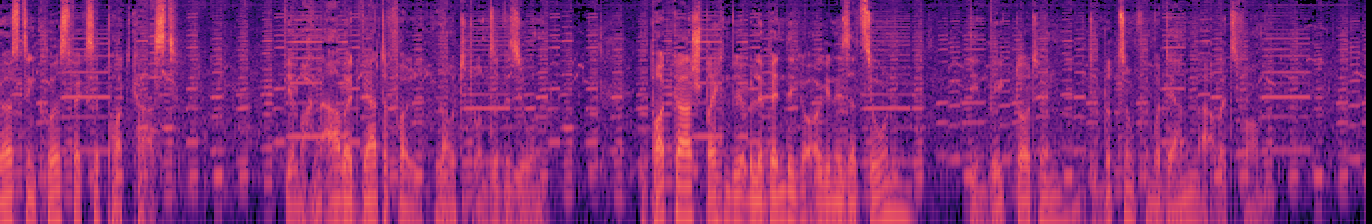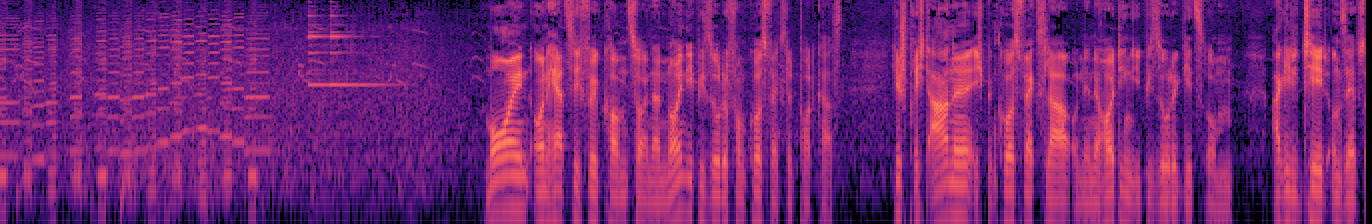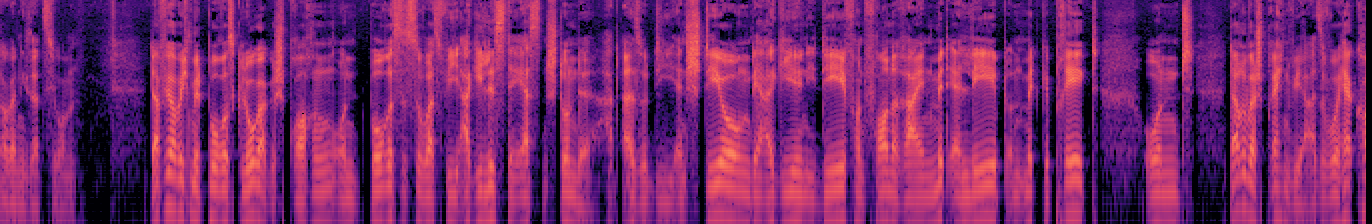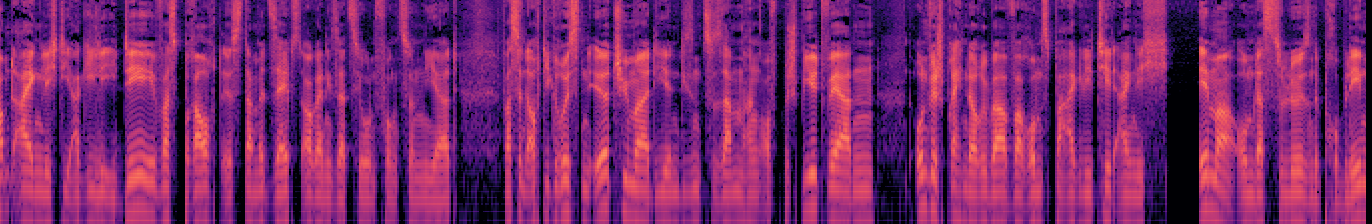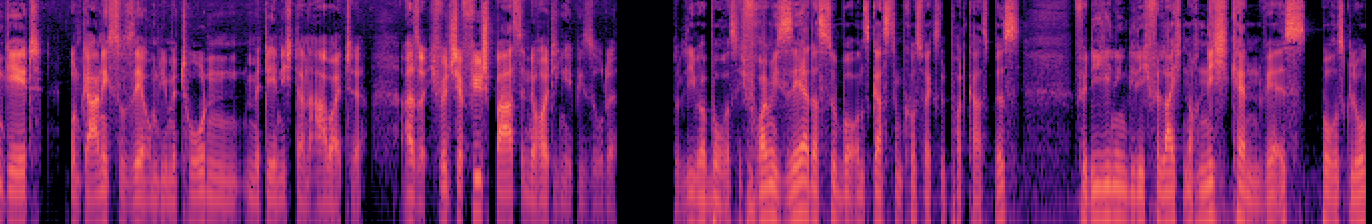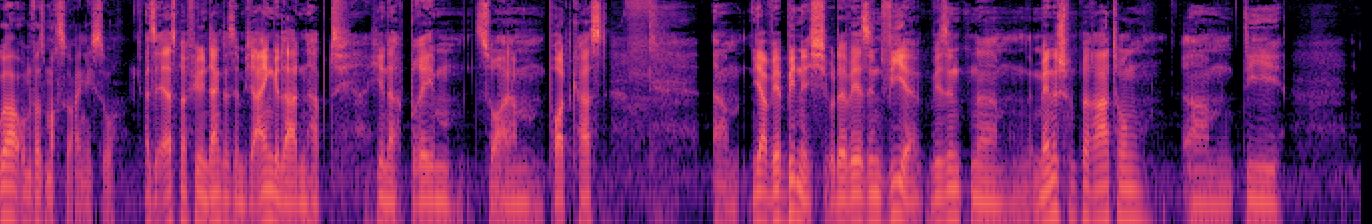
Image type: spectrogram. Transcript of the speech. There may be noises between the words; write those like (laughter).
hörst den Kurswechsel Podcast. Wir machen Arbeit wertevoll, lautet unsere Vision. Im Podcast sprechen wir über lebendige Organisationen, den Weg dorthin und die Nutzung von modernen Arbeitsformen. Moin und herzlich willkommen zu einer neuen Episode vom Kurswechsel Podcast. Hier spricht Arne, ich bin Kurswechsler und in der heutigen Episode geht es um Agilität und Selbstorganisation. Dafür habe ich mit Boris Gloger gesprochen und Boris ist sowas wie Agilist der ersten Stunde, hat also die Entstehung der agilen Idee von vornherein miterlebt und mitgeprägt und darüber sprechen wir. Also woher kommt eigentlich die agile Idee? Was braucht es, damit Selbstorganisation funktioniert? Was sind auch die größten Irrtümer, die in diesem Zusammenhang oft bespielt werden? Und wir sprechen darüber, warum es bei Agilität eigentlich immer um das zu lösende Problem geht und gar nicht so sehr um die Methoden, mit denen ich dann arbeite. Also, ich wünsche dir viel Spaß in der heutigen Episode. Lieber Boris, ich freue mich sehr, dass du bei uns Gast im Kurswechsel-Podcast bist. Für diejenigen, die dich vielleicht noch nicht kennen, wer ist Boris Gloger und was machst du eigentlich so? Also erstmal vielen Dank, dass ihr mich eingeladen habt, hier nach Bremen zu eurem Podcast. Ähm, ja, wer bin ich oder wer sind wir? Wir sind eine Managementberatung, ähm, die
